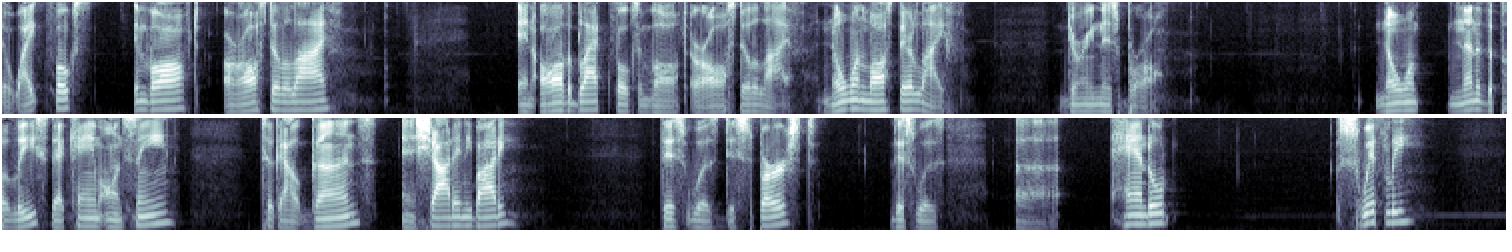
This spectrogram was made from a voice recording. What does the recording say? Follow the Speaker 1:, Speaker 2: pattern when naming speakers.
Speaker 1: the white folks involved are all still alive, and all the black folks involved are all still alive. No one lost their life during this brawl. No one, none of the police that came on scene took out guns and shot anybody. This was dispersed. This was uh, handled swiftly.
